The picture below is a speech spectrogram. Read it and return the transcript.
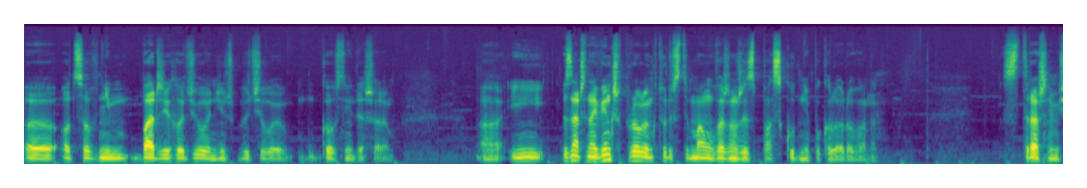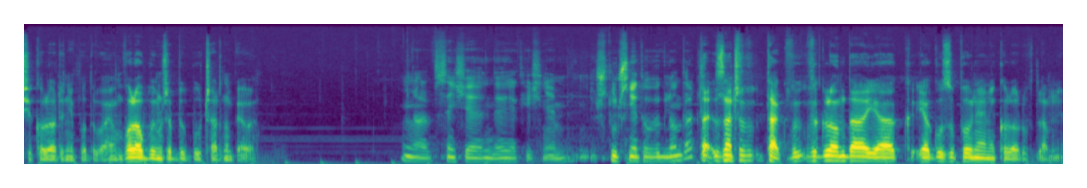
E, o co w nim bardziej chodziło niż byciu Ghost. E, I znaczy największy problem, który z tym mam, uważam, że jest paskudnie pokolorowany. Strasznie mi się kolory nie podobają. Wolałbym, żeby był czarno-biały. No, ale w sensie e, jakieś, nie wiem, sztucznie to wygląda? Ta, znaczy, tak, wy, wygląda jak, jak uzupełnianie kolorów dla mnie.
